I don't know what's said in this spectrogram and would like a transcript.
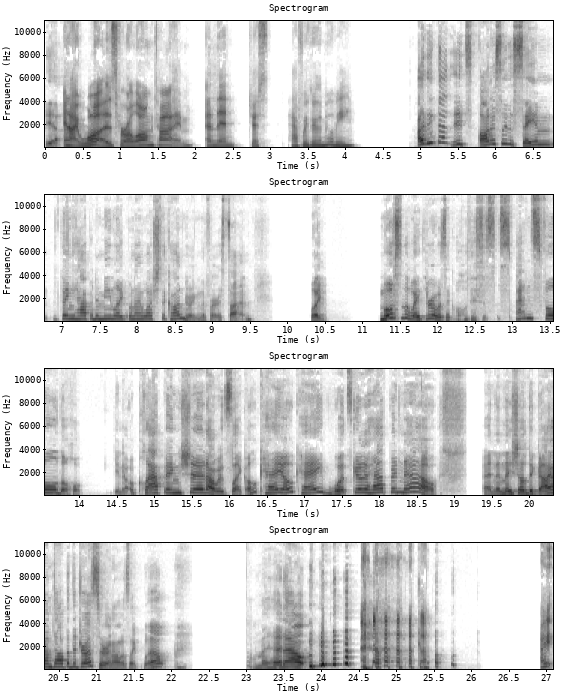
yeah. And I was for a long time. And then just halfway through the movie. I think that it's honestly the same thing happened to me like when I watched The Conjuring the first time. Like most of the way through I was like, "Oh, this is suspenseful." The whole, you know, clapping shit. I was like, "Okay, okay, what's to happen now?" And then they showed the guy on top of the dresser and I was like, "Well, I'm gonna head out." I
